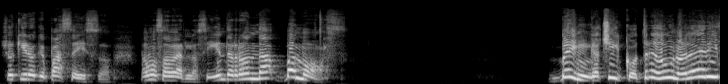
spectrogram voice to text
Yo quiero que pase eso. Vamos a verlo. Siguiente ronda. ¡Vamos! Venga, chico. 3, 1, Larry.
